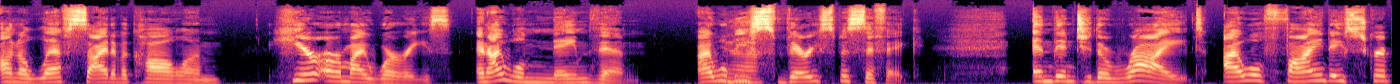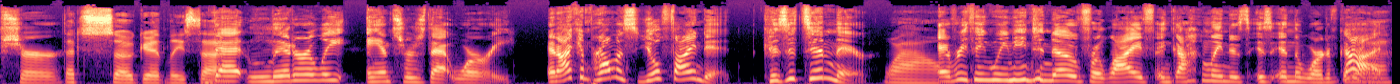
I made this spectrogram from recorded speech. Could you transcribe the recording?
on a left side of a column, here are my worries, and I will name them. I will be Yeah. s- very specific. And then to the right, I will find a scripture That's so good, Lisa. that literally answers that worry. And I can promise you'll find it because it's in there. Wow. Everything we need to know for life and godliness is in the Word of God. Yeah.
